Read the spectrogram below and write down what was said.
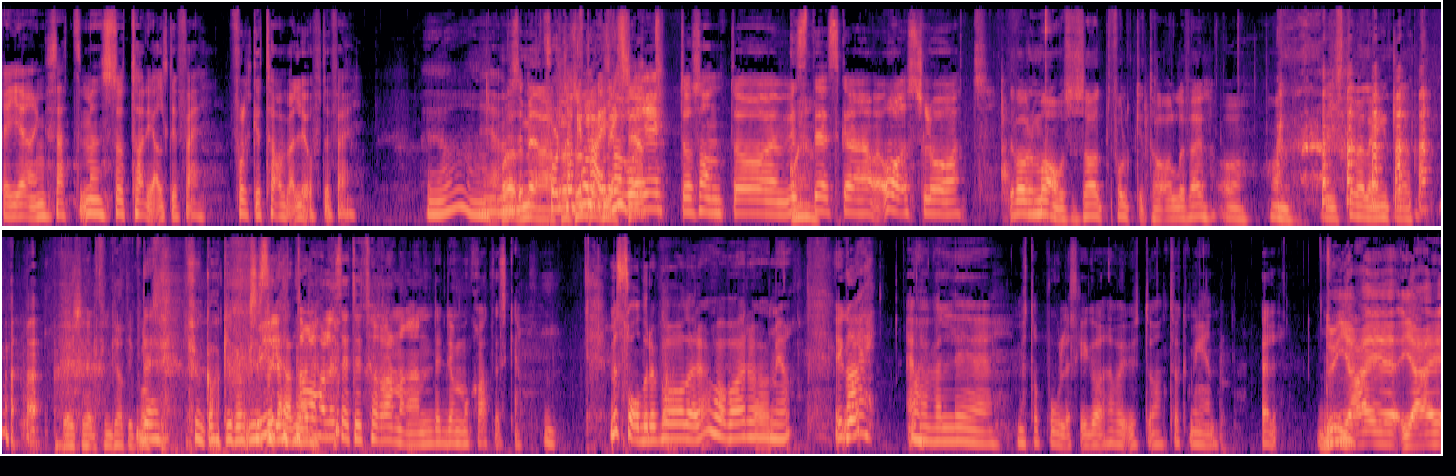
regjeringssett, men så tar de alltid feil. Folket tar veldig ofte feil. Ja. Ja, er det mener? Folk har du ikke mener- Favoritt og sånt, og hvis det skal årets at Det var vel Maro som sa at folket tar aldri feil, og han viste vel egentlig at det ikke helt fungert i Det praksis. funka ikke i Det praksis. det lettere å holde seg til tyrannere enn det demokratiske. Men så dere på dere, Håvard og Mia? I går? Nei, jeg var veldig metropolisk i går. Jeg var ute og tok meg en øl. Du, jeg, jeg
